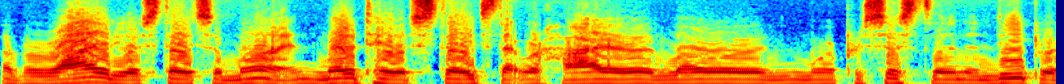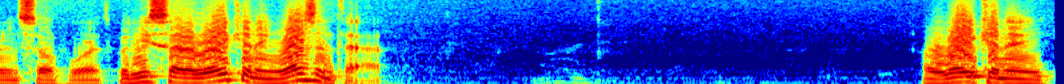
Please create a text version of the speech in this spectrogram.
a variety of states of mind, meditative states that were higher and lower and more persistent and deeper and so forth. But he said awakening wasn't that. Awakening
